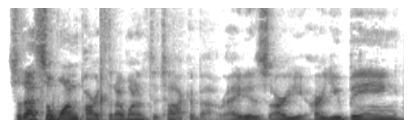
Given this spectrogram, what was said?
So that's the one part that I wanted to talk about, right? Is are you are you being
